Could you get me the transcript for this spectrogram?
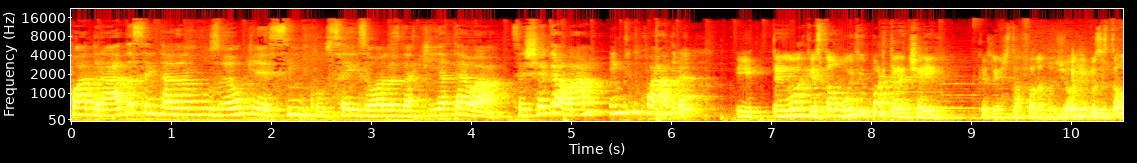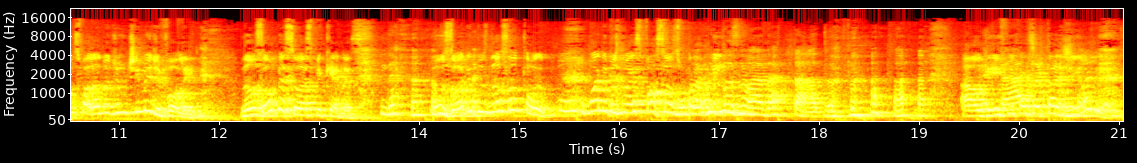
quadrada, sentada no busão, que é 5, 6 horas daqui até lá. Você chega lá, entra em quadra, E tem uma questão muito importante aí, que a gente está falando de ônibus, estamos falando de um time de vôlei. Não são pessoas pequenas. Os ônibus não são tão. O ônibus não é espaçoso o para mim. ônibus não é adaptado. Alguém fica Verdade. apertadinho ali.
